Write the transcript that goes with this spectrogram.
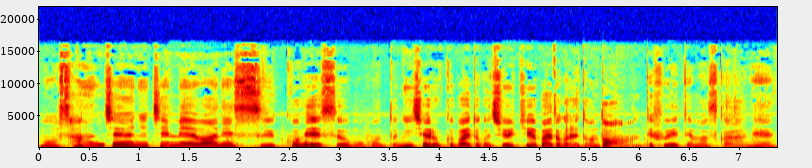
もう30日目はねすごいですよ。もうほんと26倍とか19倍とかねどんどんって増えてますからね。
